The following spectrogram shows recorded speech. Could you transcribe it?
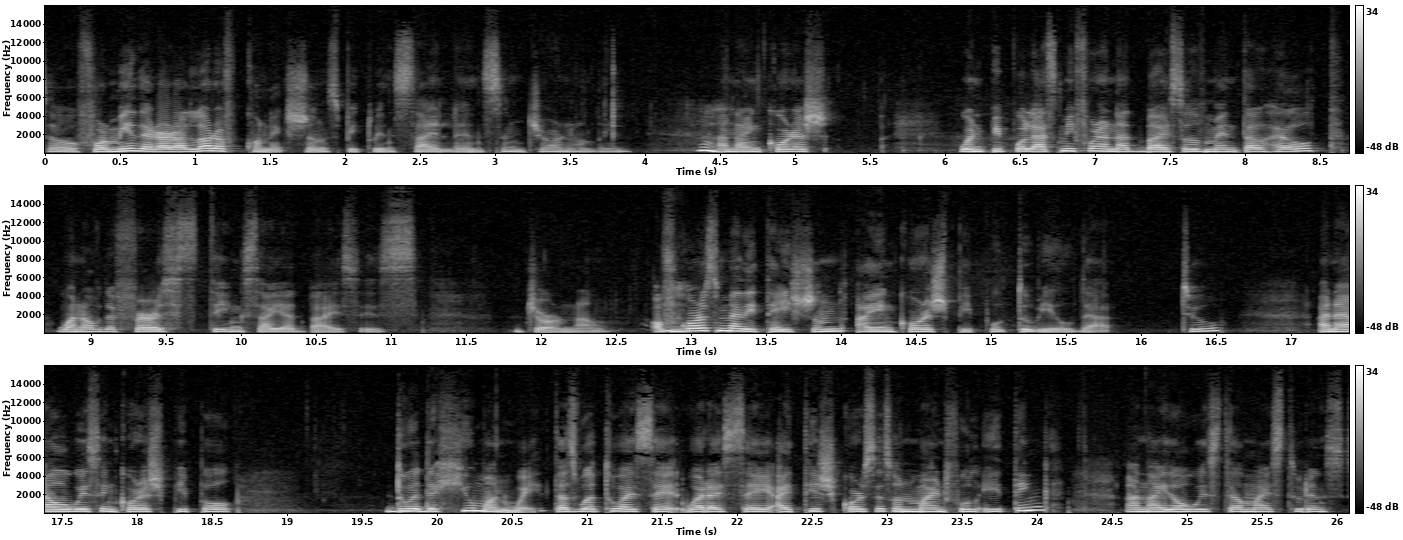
So for me, there are a lot of connections between silence and journaling, hmm. and I encourage when people ask me for an advice of mental health, one of the first things I advise is journal. Of hmm. course, meditation, I encourage people to build that too. And I always encourage people do it the human way. That's what do I say what I say. I teach courses on mindful eating and I always tell my students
